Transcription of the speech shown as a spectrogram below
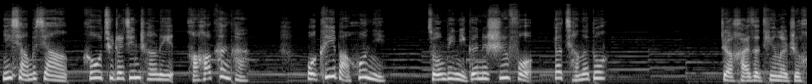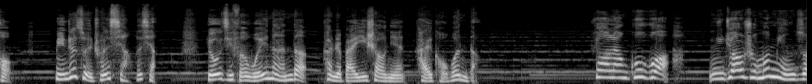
你想不想和我去这京城里好好看看？我可以保护你，总比你跟着师傅要强得多。这孩子听了之后，抿着嘴唇想了想，有几分为难的看着白衣少年，开口问道：“漂亮哥哥，你叫什么名字？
